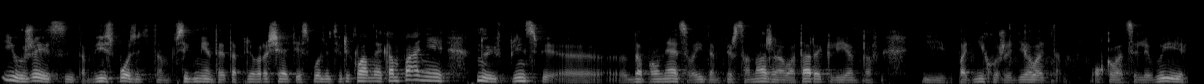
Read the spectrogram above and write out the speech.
и уже если, там, использовать там, в сегменты это превращать и использовать в рекламные кампании. Ну и в принципе дополнять свои там персонажи, аватары клиентов и под них уже делать там околоцелевые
